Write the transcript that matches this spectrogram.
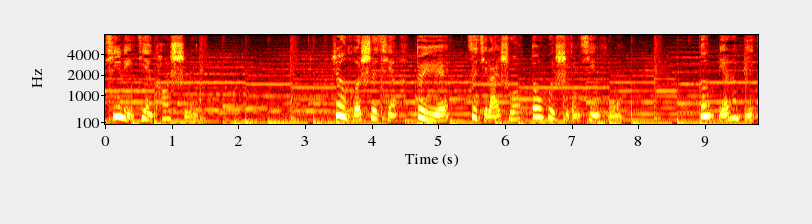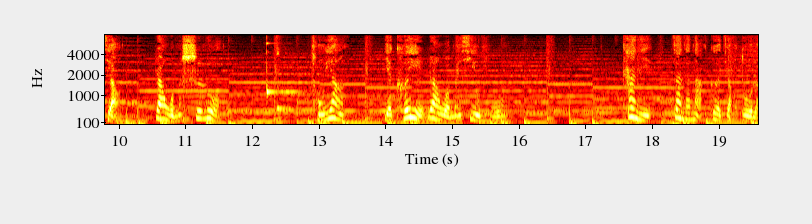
心理健康时，任何事情对于自己来说都会是种幸福。跟别人比较，让我们失落，同样。也可以让我们幸福，看你站在哪个角度了。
